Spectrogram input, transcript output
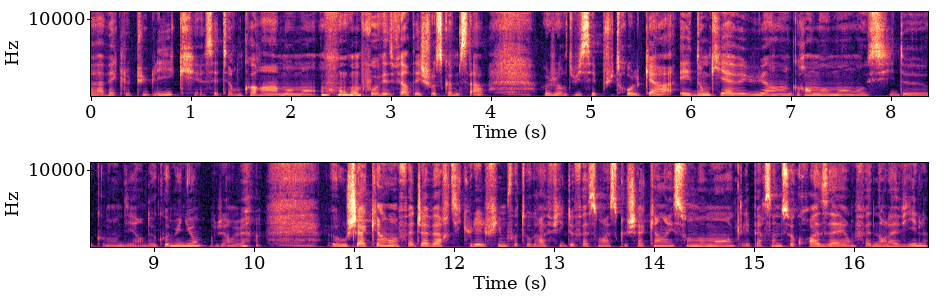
Euh, avec le public. C'était encore un moment où on pouvait faire des choses comme ça. Aujourd'hui, c'est plus trop le cas. Et donc, il y avait eu un grand moment aussi de, comment dire, de communion, où chacun, en fait, j'avais articulé le film photographique de façon à ce que chacun ait son moment, que les personnes se croisaient, en fait, dans la ville.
